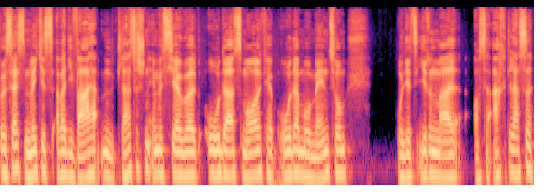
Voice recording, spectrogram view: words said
das heißt, wenn ich jetzt aber die Wahl habe, einen klassischen MSCI World oder Small Cap oder Momentum und jetzt Ihren mal außer Acht lasse,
